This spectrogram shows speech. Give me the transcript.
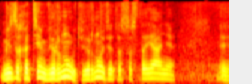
Мы захотим вернуть, вернуть это состояние, э,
